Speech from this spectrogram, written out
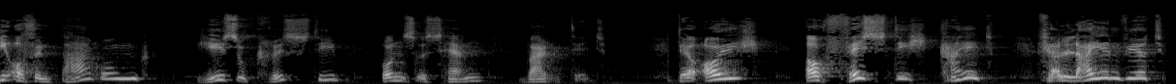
die Offenbarung Jesu Christi, unseres Herrn, wartet, der euch auch Festigkeit verleihen wird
